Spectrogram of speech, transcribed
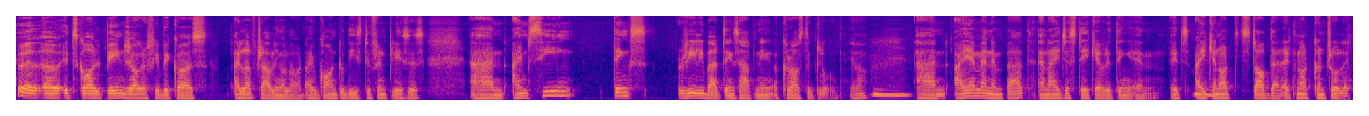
Well, uh, it's called Pain Geography because I love traveling a lot. I've gone to these different places and I'm seeing things, really bad things happening across the globe, you know? Hmm. And I am an empath and I just take everything in. It's I hmm. cannot stop that. I cannot control it.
